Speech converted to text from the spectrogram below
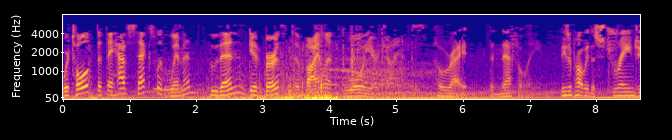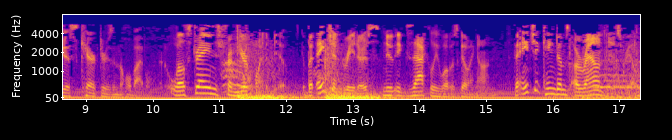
We're told that they have sex with women who then give birth to violent warrior giants. Oh, right, the Nephilim. These are probably the strangest characters in the whole Bible. Well, strange from your point of view, but ancient readers knew exactly what was going on. The ancient kingdoms around Israel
